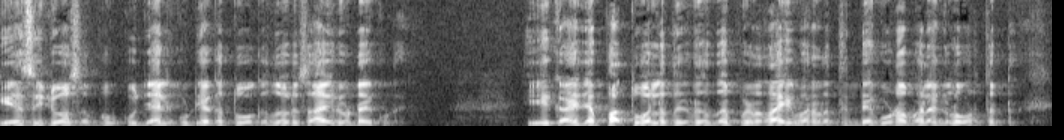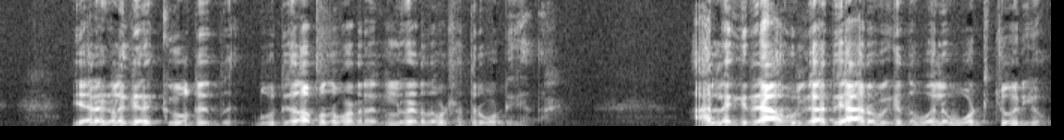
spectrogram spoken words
കെ സി ജോസഫും കുഞ്ഞാലിക്കുട്ടിയൊക്കെ തോക്കുന്ന ഒരു സാഹചര്യം ഉണ്ടായിക്കൂടെ? ഈ കഴിഞ്ഞ പത്ത് കൊല്ലം നീണ്ടുന്ന പിണറായി ഭരണത്തിന്റെ ഗുണഫലങ്ങൾ ഓർത്തിട്ട് ജനങ്ങൾ ഇങ്ങനെ ക്യൂ നിന്ന് നൂറ്റി നാൽപ്പത് മണ്ഡലങ്ങളിൽ ഇടതുപക്ഷത്തിന് വോട്ട് ചെയ്യുക അല്ലെങ്കിൽ രാഹുൽ ഗാന്ധി ആരോപിക്കുന്ന പോലെ വോട്ട് ചോരിയോ?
